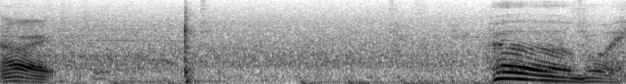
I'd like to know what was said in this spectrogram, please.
Alright. Oh boy.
